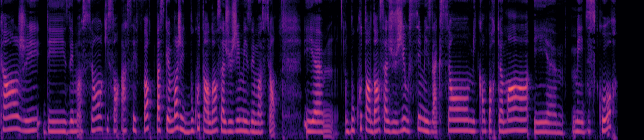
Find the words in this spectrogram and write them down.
quand j'ai des émotions qui sont assez fortes, parce que moi j'ai beaucoup tendance à juger mes émotions et euh, beaucoup tendance à juger aussi mes actions, mes comportements et euh, mes discours.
